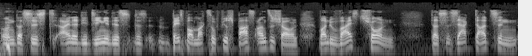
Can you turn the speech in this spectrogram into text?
Und das ist einer der Dinge, das, das Baseball macht so viel Spaß anzuschauen, weil du weißt schon, dass Zach Dodson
